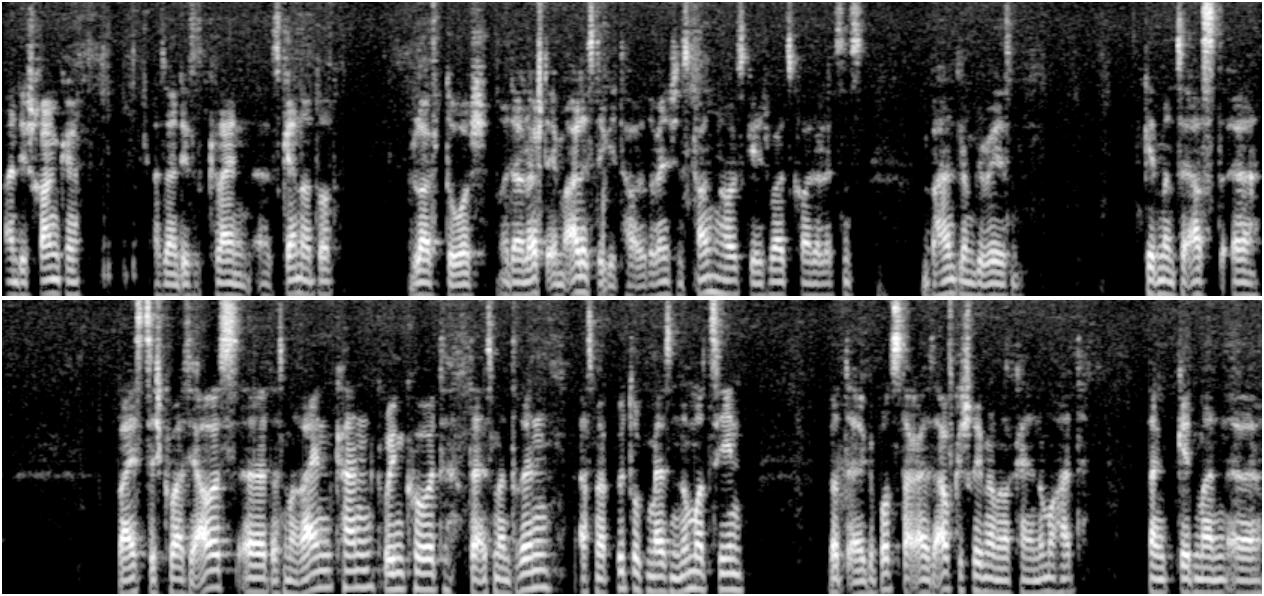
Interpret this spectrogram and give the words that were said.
an die Schranke, also an diesen kleinen äh, Scanner dort, läuft durch. Und da läuft eben alles digital. Oder wenn ich ins Krankenhaus gehe, ich war jetzt gerade letztens in Behandlung gewesen, geht man zuerst, äh, weist sich quasi aus, dass man rein kann, Grüncode, da ist man drin, erstmal Blutdruck messen, Nummer ziehen, wird äh, Geburtstag alles aufgeschrieben, wenn man noch keine Nummer hat. Dann geht man äh,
